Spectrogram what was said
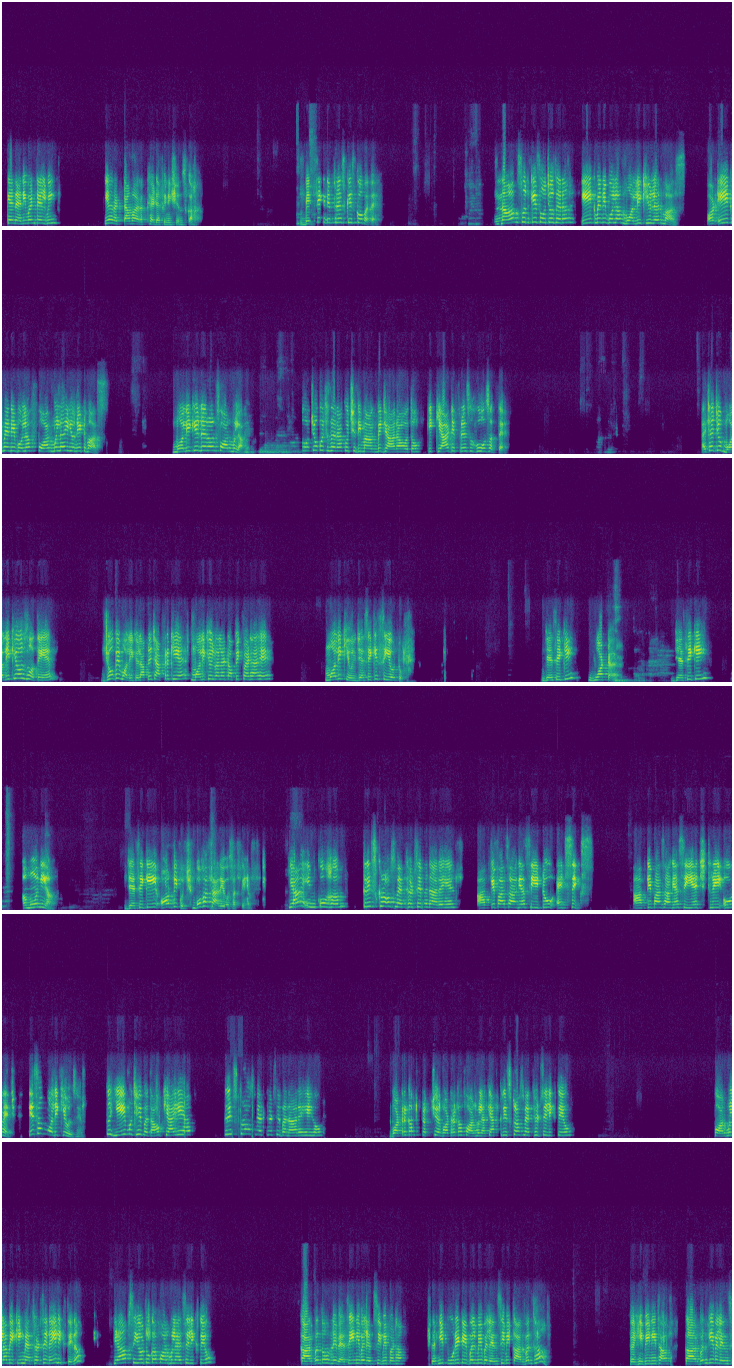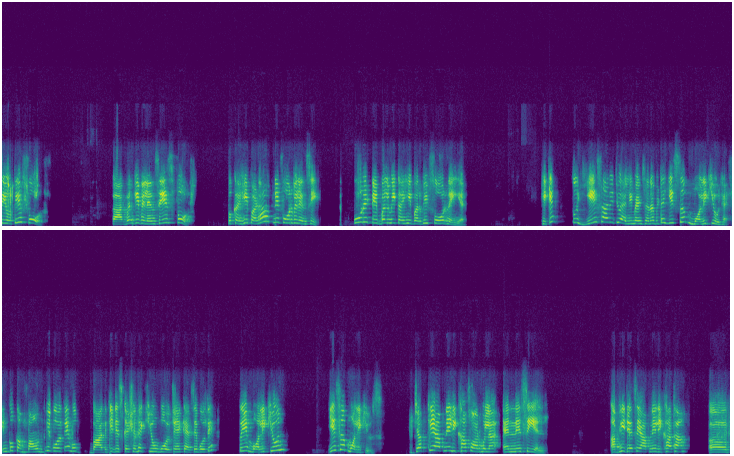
कैन एनीवन टेल मी यह रट्टा मार रखा है डेफिनेशन का। बेसिक डिफरेंस किसको पता है? नाम सुन के सोचो जरा। एक मैंने बोला मॉलिक्यूलर मास और एक मैंने बोला फॉर्मूला यूनिट मास मॉलिक्यूलर और फॉर्मूला सोचो कुछ जरा, कुछ दिमाग में जा रहा हो तो कि क्या डिफरेंस हो सकता है? अच्छा जो मॉलिक्यूल्स होते हैं, जो भी मॉलिक्यूल आपने चैप्टर किया है मॉलिक्यूल वाला टॉपिक पढ़ा है? मॉलिक्यूल जैसे कि सीओ टू जैसे कि वाटर जैसे कि अमोनिया जैसे कि और भी कुछ, बहुत सारे हो सकते हैं। क्या इनको हम क्रिस क्रॉस मेथड से बना रहे हैं? आपके पास आ गया सी टू एच सिक्स आपके पास आ गया C H three O H ये सब मॉलिक्यूल्स हैं। तो ये मुझे बताओ, क्या ये आप क्रिस क्रॉस मेथड से बना रहे हो? वाटर का स्ट्रक्चर वाटर का फॉर्मूला क्या आप क्रिस क्रॉस मेथड से लिखते हो। फॉर्मूला मेकिंग मेथड से नहीं लिखते ना? क्या आप सीओ टू का फॉर्मूला ऐसे लिखते हो? कार्बन तो हमने वैसे ही नहीं वैलेंसी में पढ़ा। कहीं पूरे टेबल में वैलेंसी में कार्बन था? कहीं भी नहीं था। कार्बन की वैलेंसी होती है फोर कार्बन की वैलेंसी इज़ फोर तो कहीं पढ़ा आपने फोर वैलेंसी पूरे टेबल में कहीं पर भी फोर नहीं है। ठीक है? तो ये सारे जो एलिमेंट्स है ना बेटा ये सब मॉलिक्यूल है। इनको कंपाउंड भी बोलते हैं वो बाद की डिस्कशन है क्यों बोलते हैं कैसे बोलते हैं। तो ये मॉलिक्यूल ये सब मॉलिक्यूल्स। जबकि आपने लिखा फॉर्मूला NaCl अभी जैसे आपने लिखा था आ,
